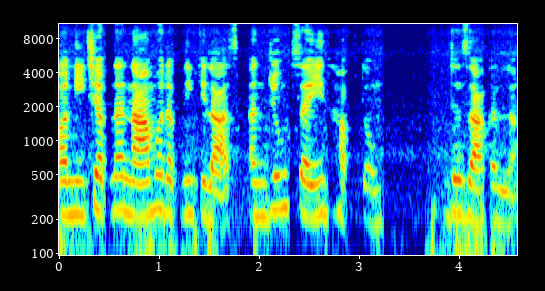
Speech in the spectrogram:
और नीचे अपना नाम और अपनी क्लास। अंजुम सईद हफ्तुम जजाकल्ला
